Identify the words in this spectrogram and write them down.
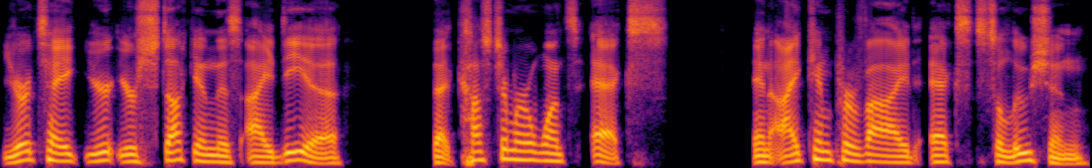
You're take you're you're stuck in this idea that customer wants X and I can provide X solution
